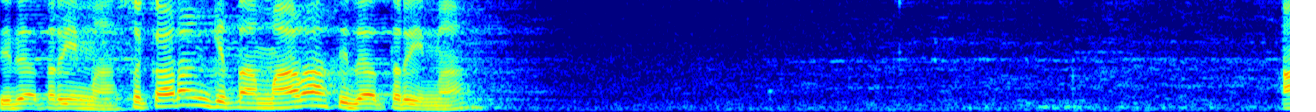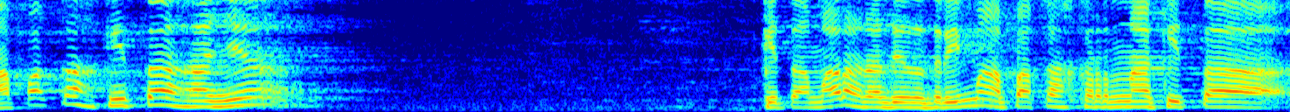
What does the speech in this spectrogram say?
Tidak terima. Sekarang kita marah tidak terima. Apakah kita hanya kita marah dan tidak terima apakah karena kita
